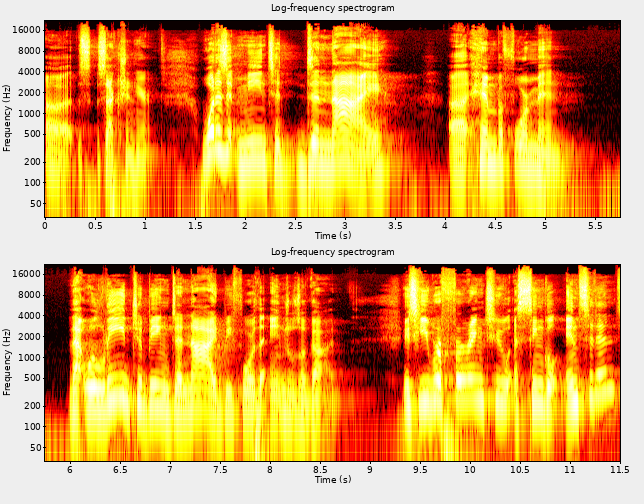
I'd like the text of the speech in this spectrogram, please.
uh, section here. What does it mean to deny uh, him before men? That will lead to being denied before the angels of God. Is he referring to a single incident?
